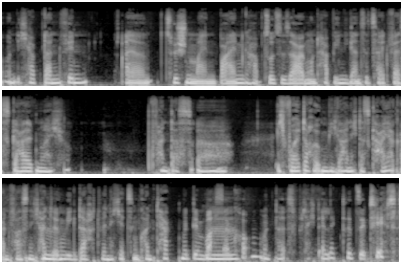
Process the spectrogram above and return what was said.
Und ich habe dann Finn äh, zwischen meinen Beinen gehabt sozusagen und habe ihn die ganze Zeit festgehalten, weil ich fand das, äh, ich wollte doch irgendwie gar nicht das Kajak anfassen. Ich hatte irgendwie gedacht, wenn ich jetzt in Kontakt mit dem Wasser komme und da ist vielleicht Elektrizität.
